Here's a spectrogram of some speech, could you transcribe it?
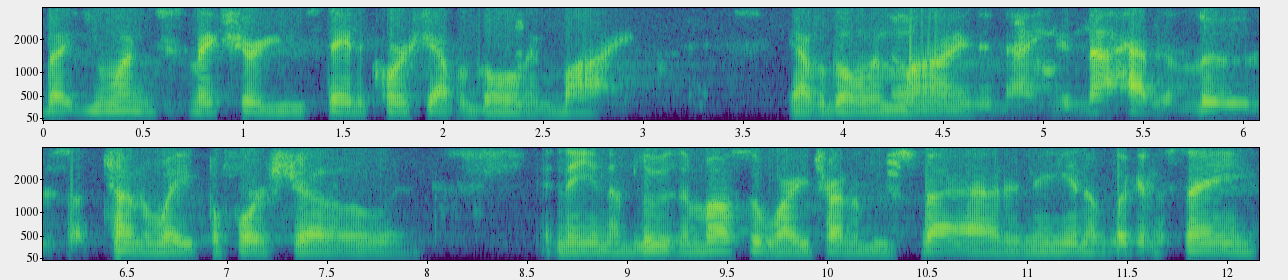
But you want to just make sure you stay the course. You have a goal in mind. You have a goal in mind, and that you're not having to lose a ton of weight before a show, and and then you end up losing muscle while you're trying to lose fat, and then you end up looking the same.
